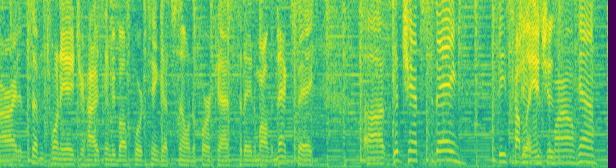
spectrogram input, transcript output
All right, it's 728. Your high is going to be about 14. Got snow in the forecast today, tomorrow, the next day. Uh, good chances today. Decent Couple of chances inches. tomorrow. Yeah, that's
